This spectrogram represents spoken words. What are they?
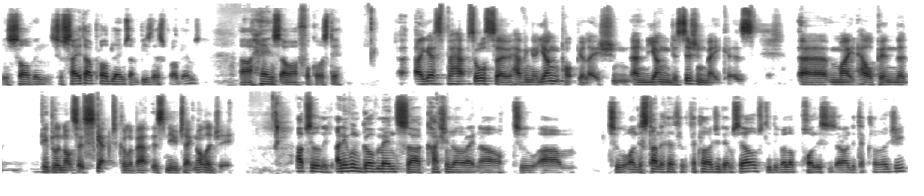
in solving societal problems and business problems. Uh, hence our focus there. I guess perhaps also having a young population and young decision makers uh, might help in that people are not so skeptical about this new technology. Absolutely, and even governments are catching on right now to um, to understand the technology themselves, to develop policies around the technology,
